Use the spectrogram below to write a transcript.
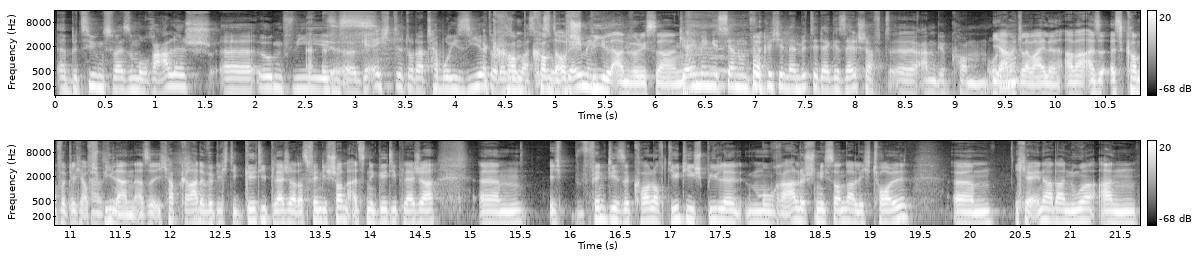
äh, beziehungsweise moralisch äh, irgendwie äh, geächtet oder tabuisiert oder kommt sowas. ist. kommt Und aufs Gaming, Spiel an, würde ich sagen. Gaming ist ja nun wirklich in der Mitte der Gesellschaft äh, angekommen, oder? Ja, mittlerweile. Aber also es kommt wirklich aufs Spiel an. Also ich habe gerade wirklich die Guilty Pleasure, das finde ich schon als eine Guilty Pleasure. Ähm, ich finde diese Call of Duty Spiele moralisch nicht sonderlich toll. Ähm, ich erinnere da nur an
